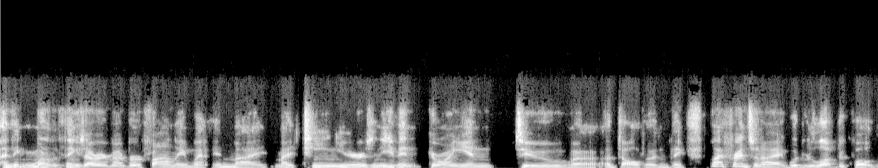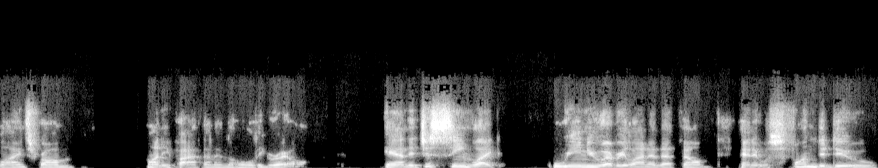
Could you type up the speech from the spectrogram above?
I think one of the things I remember fondly went in my my teen years and even growing into uh, adulthood and things. My friends and I would love to quote lines from Monty Python and the Holy Grail. And it just seemed like we knew every line of that film. And it was fun to do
